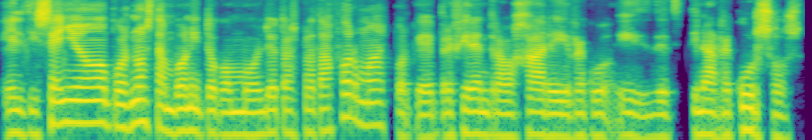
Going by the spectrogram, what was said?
El diseño pues no es tan bonito como el de otras plataformas porque prefieren trabajar y, destinar recursos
